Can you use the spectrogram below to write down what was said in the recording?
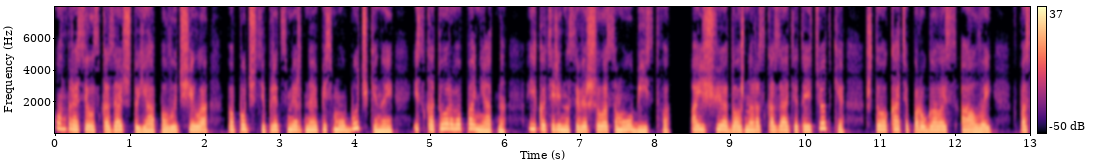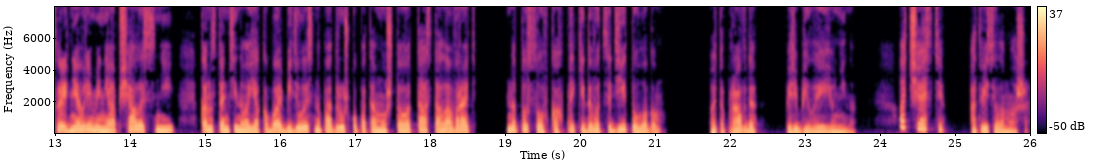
Он просил сказать, что я получила по почте предсмертное письмо Бочкиной, из которого понятно, Екатерина совершила самоубийство. А еще я должна рассказать этой тетке, что Катя поругалась с Аллой, в последнее время не общалась с ней. Константинова якобы обиделась на подружку, потому что та стала врать на тусовках, прикидываться диетологом. «Это правда?» — перебила ее Нина. «Отчасти», — ответила Маша.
